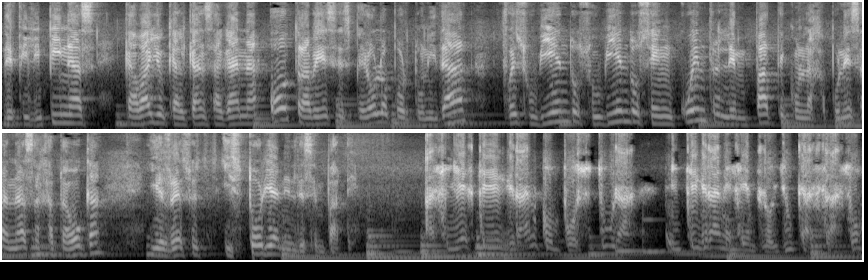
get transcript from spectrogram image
de Filipinas, caballo que alcanza gana, otra vez esperó la oportunidad, fue subiendo, subiendo, se encuentra el empate con la japonesa Nasa Hataoka y el resto es historia en el desempate. Así es, qué gran compostura y qué gran ejemplo. Yuka Sasso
